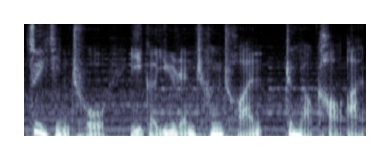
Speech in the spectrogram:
最近处，一个渔人撑船，正要靠岸，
